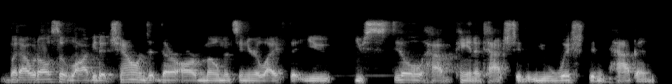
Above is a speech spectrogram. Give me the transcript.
But I would also lobby to challenge that there are moments in your life that you, you still have pain attached to that you wish didn't happen.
